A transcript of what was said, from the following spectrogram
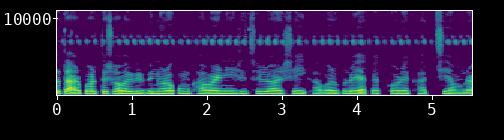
তো তারপর তো সবাই বিভিন্ন রকম খাবার নিয়ে এসেছিল আর সেই খাবারগুলো এক এক করে খাচ্ছি আমরা।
